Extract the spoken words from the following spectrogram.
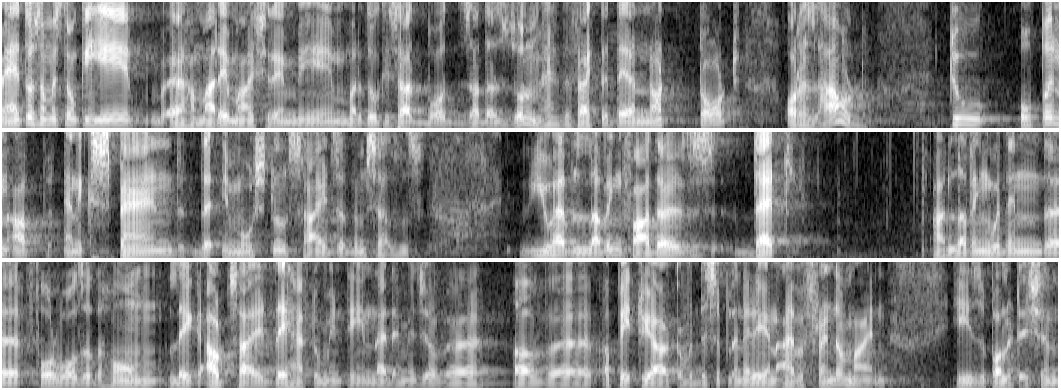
میں تو سمجھتا ہوں کہ یہ ہمارے معاشرے میں مردوں کے ساتھ بہت زیادہ ظلم ہے the fact that they are not taught or allowed to open up and expand the emotional sides of themselves you have loving fathers that are living within the four walls of the home like outside they have to maintain that image patriarch disciplinary and I've a friend of mine he is a politician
